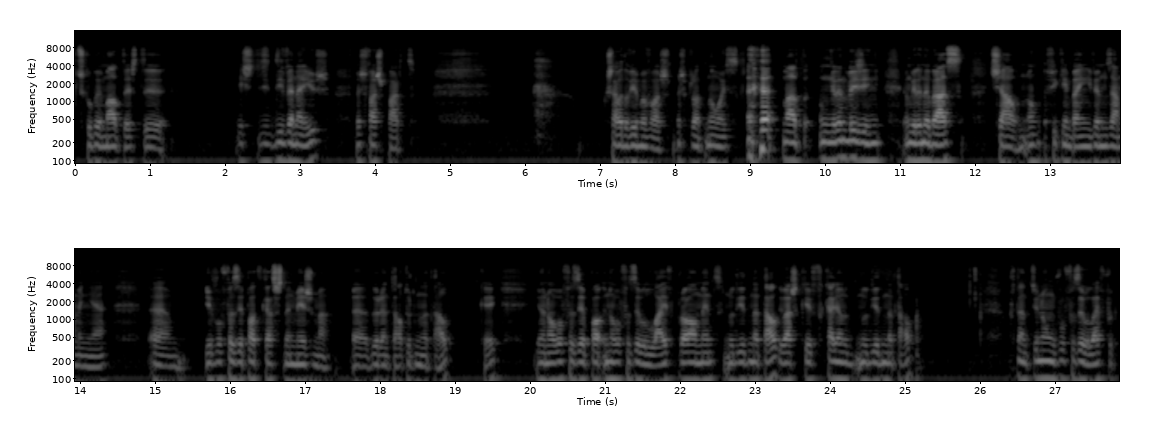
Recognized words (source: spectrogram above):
desculpem malta este, estes divaneios, mas faz parte. Gostava de ouvir uma voz, mas pronto, não ouço. malta, um grande beijinho, um grande abraço. Tchau, não, fiquem bem e vemos amanhã. Um, eu vou fazer podcasts na mesma uh, durante a altura do Natal, ok? Eu não vou fazer, não vou fazer o live provavelmente no dia de Natal. Eu acho que calham no dia de Natal. Portanto, eu não vou fazer o live porque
